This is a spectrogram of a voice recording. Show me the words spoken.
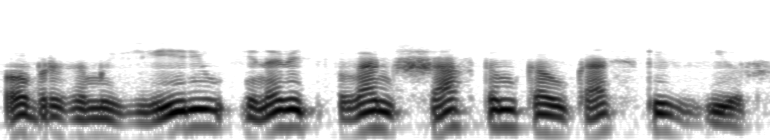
образами звірів і навіть ландшафтом Кавказьких гір.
